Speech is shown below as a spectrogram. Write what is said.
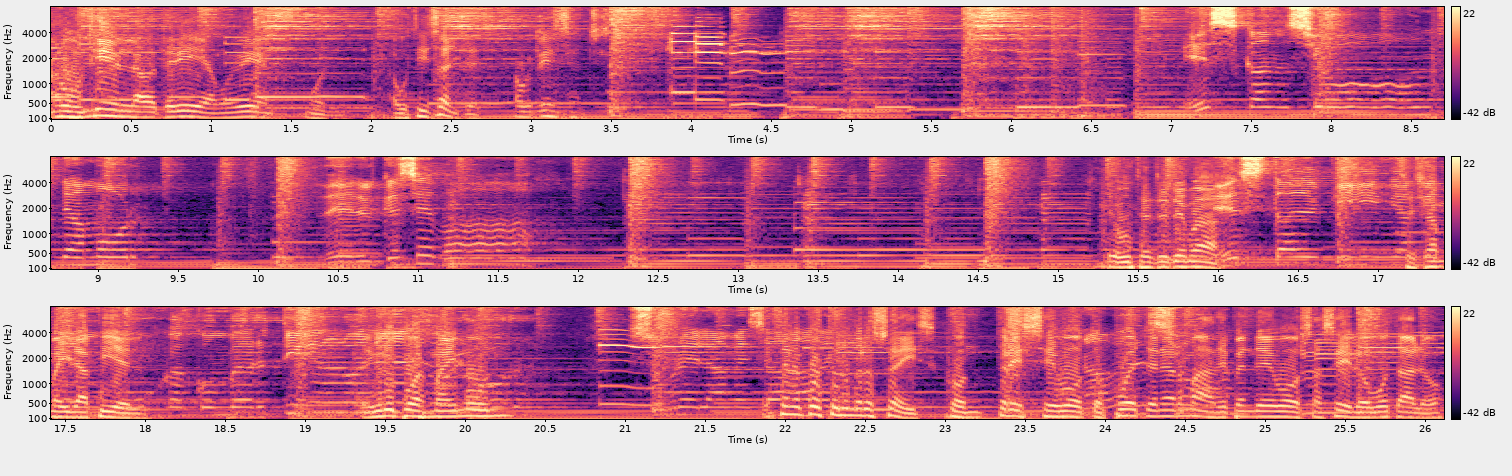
Agustín en la batería, muy bien. Muy bien. Agustín Sánchez. Agustín Sánchez. Es canción de amor del que se va. ¿Te gusta este tema? Se llama Y la piel. El grupo es. Maimun. Está en el puesto número 6 con 13 votos. Puede tener más, depende de vos. Hacelo, votalo.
